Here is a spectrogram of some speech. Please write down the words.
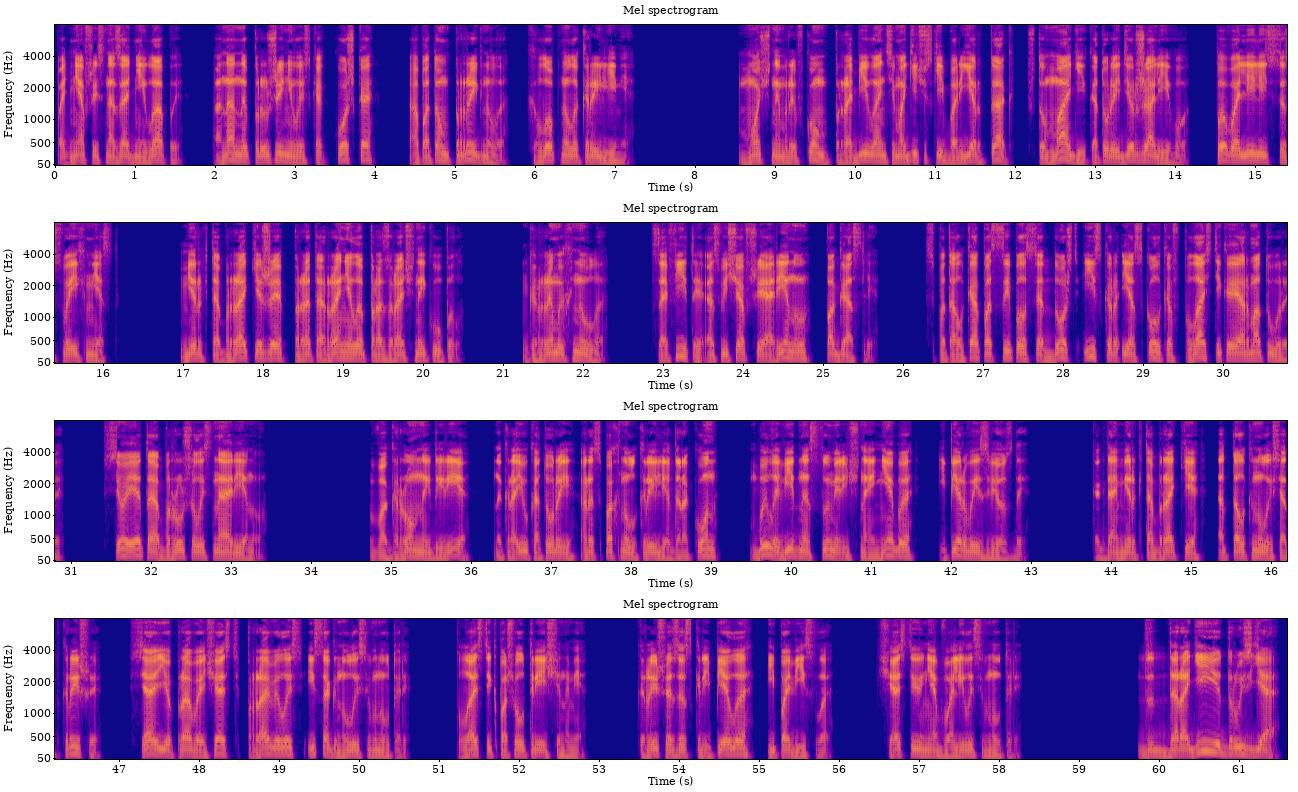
Поднявшись на задние лапы, она напружинилась как кошка, а потом прыгнула, хлопнула крыльями. Мощным рывком пробил антимагический барьер так, что маги, которые держали его, повалились со своих мест. Мирктабраки же протаранило прозрачный купол. Громыхнуло. Софиты, освещавшие арену, погасли. С потолка посыпался дождь искр и осколков пластика и арматуры. Все это обрушилось на арену. В огромной дыре на краю которой распахнул крылья дракон, было видно сумеречное небо и первые звезды. Когда Мирктабраке оттолкнулась от крыши, вся ее правая часть правилась и согнулась внутрь. Пластик пошел трещинами. Крыша заскрипела и повисла. К счастью, не обвалилась внутрь. «Дорогие друзья!»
